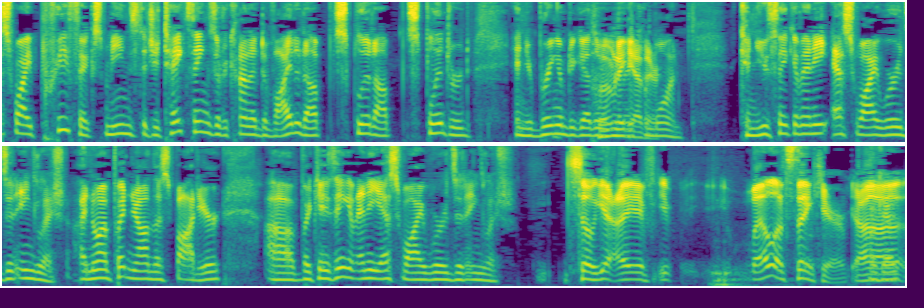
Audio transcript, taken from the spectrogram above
SY prefix means that you take things that are kind of divided up, split up, splintered, and you bring them together Put and 'em you make together. them one. Can you think of any SY words in English? I know I'm putting you on the spot here, uh, but can you think of any SY words in English? So yeah, if, if well, let's think here. Uh,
